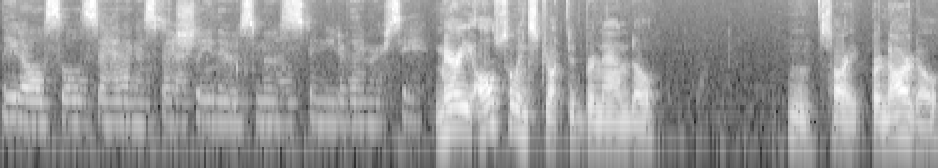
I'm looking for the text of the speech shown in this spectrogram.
Lead all souls to heaven, especially those most in need of thy mercy. Mary also instructed Bernardo, hmm, sorry, Bernardo,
